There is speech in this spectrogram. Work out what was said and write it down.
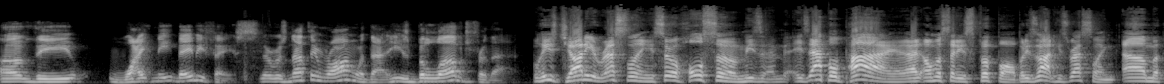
of the white meat babyface. There was nothing wrong with that. He's beloved for that. Well, he's Johnny Wrestling. He's so wholesome. He's he's apple pie. I almost said he's football, but he's not. He's wrestling. Um,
